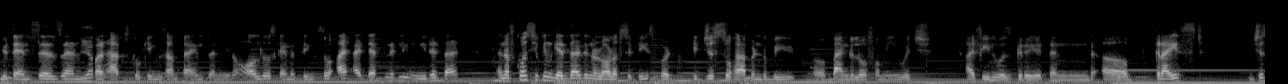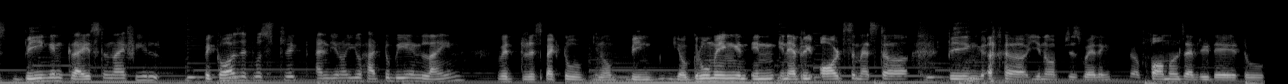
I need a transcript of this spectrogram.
utensils and yep. perhaps cooking sometimes and you know all those kind of things. So I, I, definitely needed that. And of course you can get that in a lot of cities but it just so happened to be uh, bangalore for me which i feel was great. And uh, christ just being in christ and i feel because it was strict and you know you had to be in line with respect to you know being your grooming in, in, in every odd semester being uh, you know just wearing formals every day to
